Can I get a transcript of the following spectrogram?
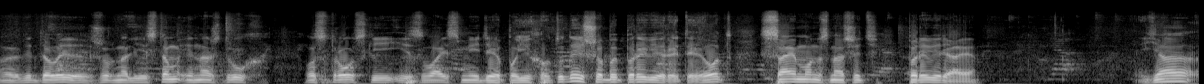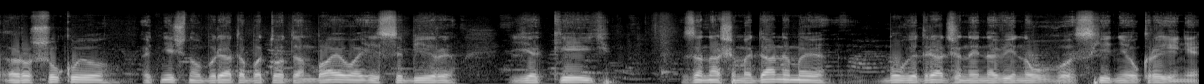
віддали журналістам, і наш друг Островський із Vice Media поїхав туди, щоб перевірити. От Саймон, значить, перевіряє. Я розшукую етнічного бурята Бато Данбаєва із Сибіри, який, за нашими даними, був відряджений на війну в східній Україні.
